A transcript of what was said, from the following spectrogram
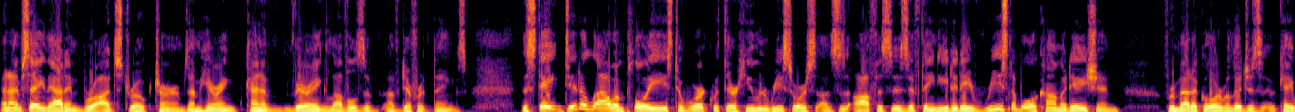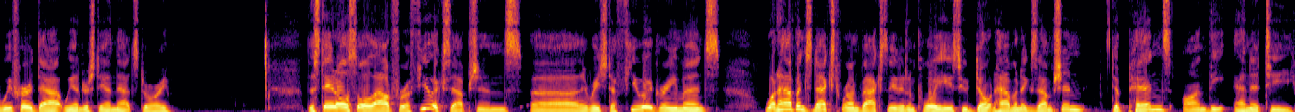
And I'm saying that in broad stroke terms. I'm hearing kind of varying levels of, of different things. The state did allow employees to work with their human resources offices if they needed a reasonable accommodation for medical or religious. Okay, we've heard that. We understand that story. The state also allowed for a few exceptions. Uh, they reached a few agreements. What happens next for unvaccinated employees who don't have an exemption depends on the entity.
